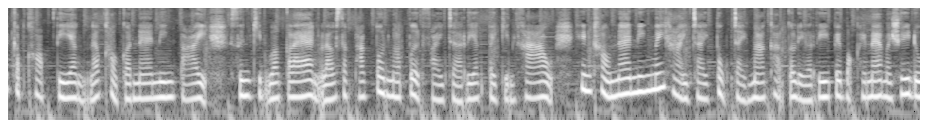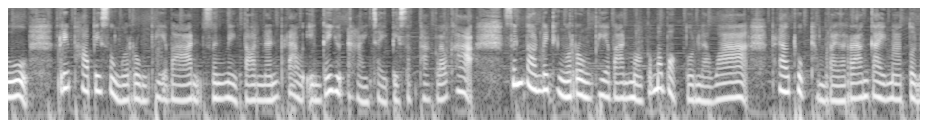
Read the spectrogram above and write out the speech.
กกับขอบเตียงแล้วเขาก็แน่นิ่งไป ซึ่งคิดว่าแกล้ง แล้วสักพักตนมาเปิดไฟจะเรียกไปกินข้าว เห็นเขาแน่นิ่งไม่หายใจตกใจมากค่ะ ก็เลยรีบไปบอกให้แม่มาช่วยดู รีบพาไปส่งโรงพยาบาล ซึ่งในตอนนั้นพรวเองก็หยุดหายใจไปสักพักแล้วค่ะ ซึ่งตอนไปถึงโรงพยาบาลหมอก็มาบอกตนแล้วว่าพรวถูกทำร้ายร่างกายมาตน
